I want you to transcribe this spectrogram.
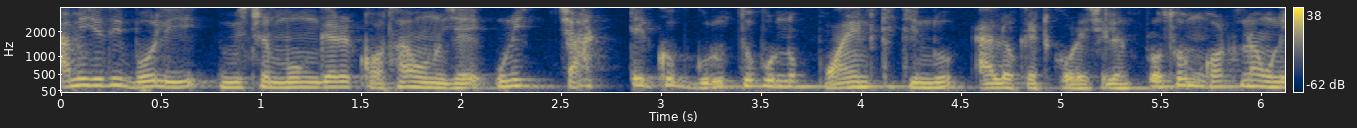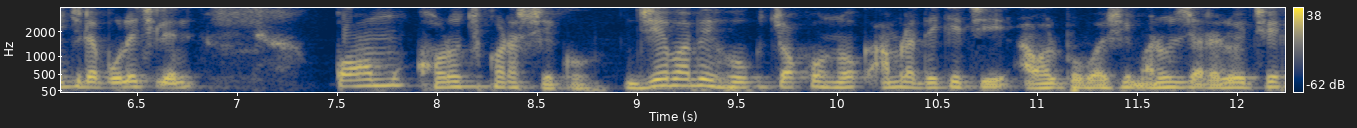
আমি যদি বলি মিস্টার মুঙ্গের কথা অনুযায়ী, উনি চারটে খুব গুরুত্বপূর্ণ পয়েন্টকে কিন্তু অ্যালোকেট করেছিলেন। প্রথম ঘটনা উনি যেটা বলেছিলেন, কম খরচ করা শেখো। যেভাবে হোক, যখন হোক, আমরা দেখেছি অল্প বয়সী মানুষ যারা রয়েছে,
